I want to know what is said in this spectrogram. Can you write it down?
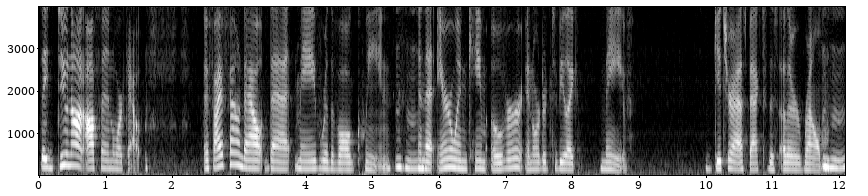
They do not often work out. If I found out that Maeve were the Valg Queen Mm-hmm. and that Erawan came over in order to be like, Maeve, get your ass back to this other realm, Mm-hmm.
